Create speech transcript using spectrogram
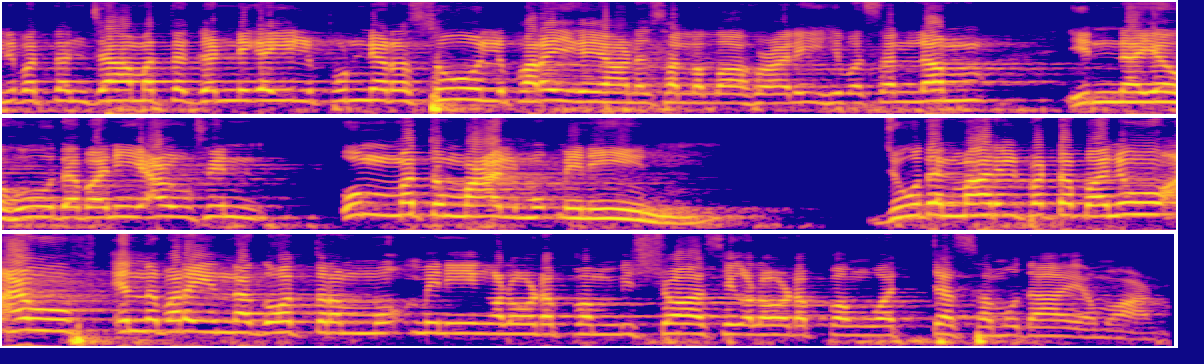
ഇരുപത്തഞ്ചാമത്തെ ഗണ്ണികയിൽ പുണ്യ റസൂൽ പറയുകയാണ് സല്ലല്ലാഹു അലൈഹി വസല്ലം ഇന്ന യഹൂദ ബനി ഔഫിൻ ഉമ്മത്തും മുഅ്മിനീൻ. ജൂതന്മാരിൽപ്പെട്ട ബനു ഔഫ് എന്ന് പറയുന്ന ഗോത്രം മുഅ്മിനീങ്ങളോടൊപ്പം വിശ്വാസികളോടൊപ്പം ഒറ്റ സമുദായമാണ്.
